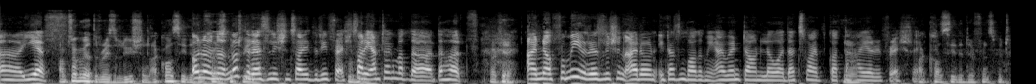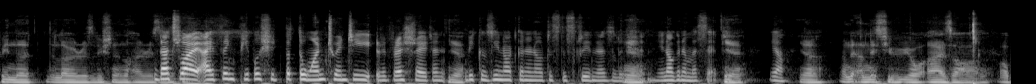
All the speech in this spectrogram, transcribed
Uh, yes. I'm talking about the resolution. I can't see the Oh no, no, not the resolution. Sorry, the refresh. Sorry, I'm talking about the the hertz. Okay. I know. For me, the resolution, I don't. It doesn't bother me. I went down lower. That's why I've got the Yeah. higher refresh rate. I can't see the difference between the, the lower resolution and the higher resolution. That's why I think people should put the 120 refresh rate, and Yeah. because you're not going to notice the screen resolution. Yeah. You're not going to miss it. Yeah. Yeah. Yeah, Un unless you, your eyes are, are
